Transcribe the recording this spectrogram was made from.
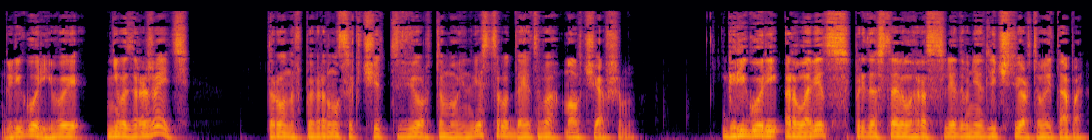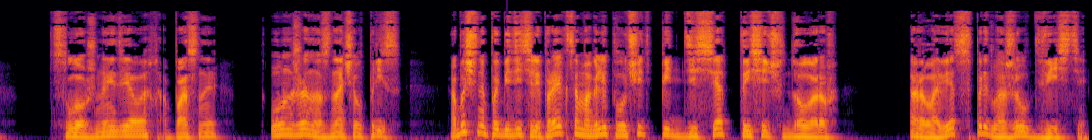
Григорий, вы не возражаете? Тронов повернулся к четвертому инвестору, до этого молчавшему. Григорий Орловец предоставил расследование для четвертого этапа. Сложное дело, опасное. Он же назначил приз. Обычно победители проекта могли получить 50 тысяч долларов. Орловец предложил 200.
